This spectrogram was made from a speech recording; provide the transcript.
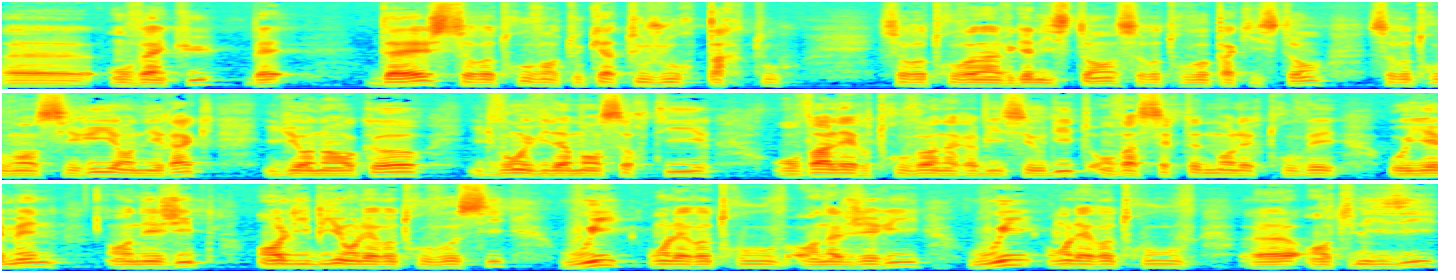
euh, ont vaincu, ben, Daesh se retrouve en tout cas toujours partout. Se retrouve en Afghanistan, se retrouve au Pakistan, se retrouve en Syrie, en Irak, il y en a encore, ils vont évidemment sortir, on va les retrouver en Arabie saoudite, on va certainement les retrouver au Yémen, en Égypte, en Libye on les retrouve aussi, oui on les retrouve en Algérie, oui on les retrouve euh, en Tunisie,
